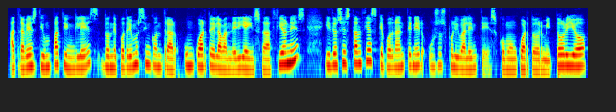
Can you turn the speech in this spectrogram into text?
a través de un patio inglés donde podremos encontrar un cuarto de lavandería e instalaciones y dos estancias que podrán tener usos polivalentes, como un cuarto dormitorio,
